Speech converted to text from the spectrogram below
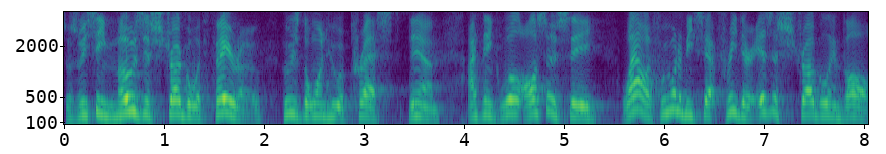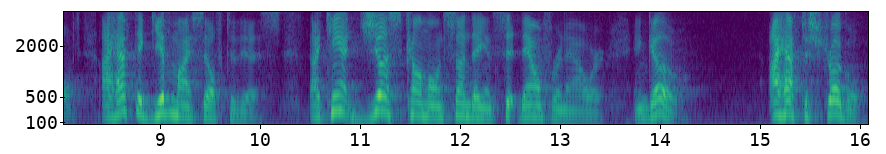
So, as we see Moses struggle with Pharaoh, who's the one who oppressed them, I think we'll also see wow, if we want to be set free, there is a struggle involved. I have to give myself to this. I can't just come on Sunday and sit down for an hour and go. I have to struggle.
